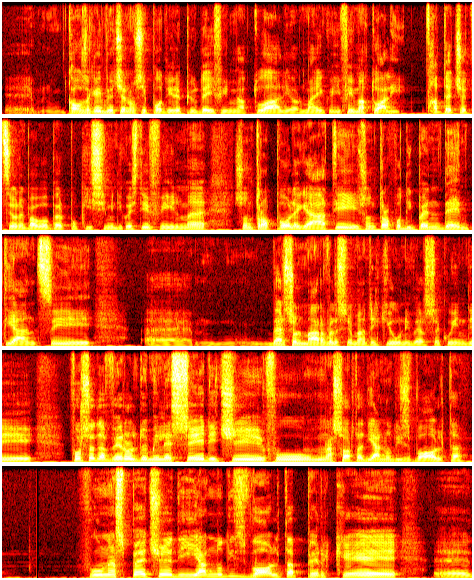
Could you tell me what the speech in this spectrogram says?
Eh, cosa che invece non si può dire più dei film attuali. Ormai i film attuali, fatta eccezione proprio per pochissimi di questi film, sono troppo legati, sono troppo dipendenti, anzi. Eh, verso il Marvel Cinematic Universe quindi forse davvero il 2016 fu una sorta di anno di svolta fu una specie di anno di svolta perché eh,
